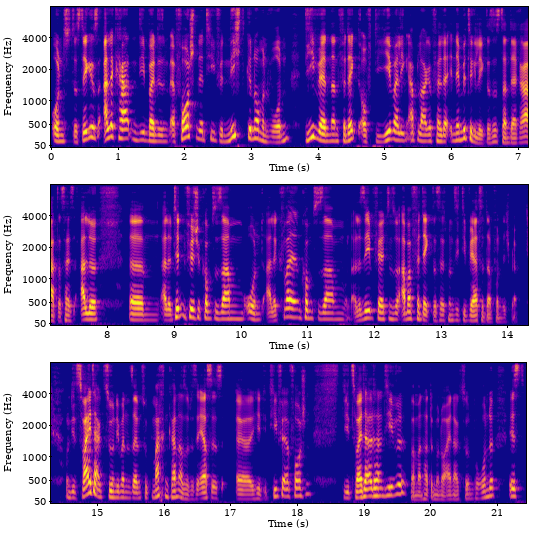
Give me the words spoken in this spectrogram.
Und das Ding ist, alle Karten, die bei diesem Erforschen der Tiefe nicht genommen wurden, die werden dann verdeckt auf die jeweiligen Ablagefelder in der Mitte gelegt. Das ist dann der Rat. Das heißt, alle, ähm, alle Tintenfische kommen zusammen und alle Quallen kommen zusammen und alle Seepferdchen so, aber verdeckt. Das heißt, man sieht die Werte davon nicht mehr. Und die zweite Aktion, die man in seinem Zug machen kann, also das erste ist äh, hier die Tiefe erforschen. Die zweite Alternative, weil man hat immer nur eine Aktion pro Runde, ist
